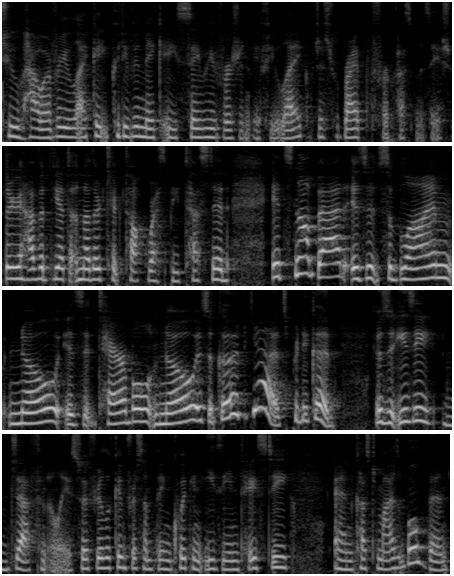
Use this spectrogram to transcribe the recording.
to however you like it. You could even make a savory version if you like, just ripe for customization. There you have it, yet another TikTok recipe tested. It's not bad. Is it sublime? No. Is it terrible? No. Is it good? Yeah, it's pretty good. Is it easy? Definitely. So if you're looking for something quick and easy and tasty and customizable, then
